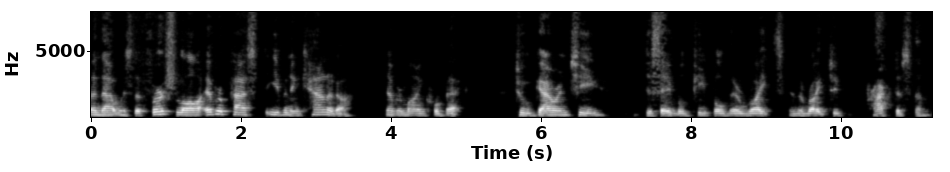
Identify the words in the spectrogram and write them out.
And that was the first law ever passed, even in Canada, never mind Quebec, to guarantee disabled people their rights and the right to practice them.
